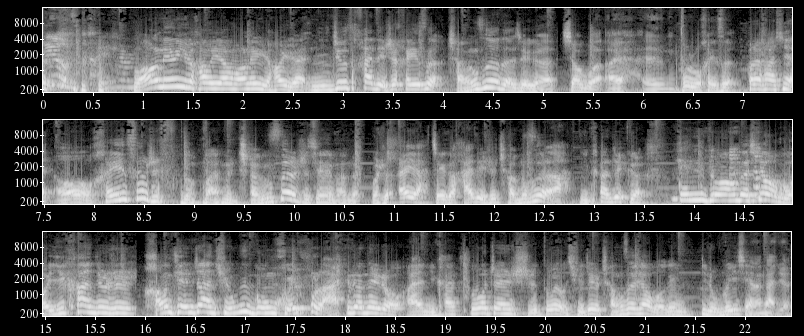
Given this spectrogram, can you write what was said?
没有才是吗？亡灵宇航员，亡灵宇航员，你就还得是黑色，橙色的这个效果，哎呀，嗯，不如黑色。后来发现，哦，黑色是普通版本，橙色是限定版本。我说，哎呀，这个还得是橙色啊！你看这个工装的效果，一看就是航天站去务工回不来的那种，哎，你看多真实，多有趣。这个橙色效果给你一种危险的感觉。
